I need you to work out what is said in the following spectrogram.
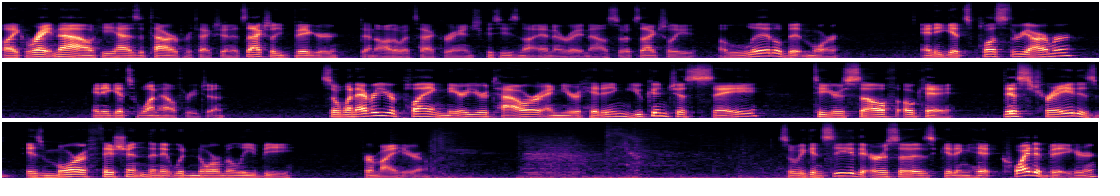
like right now, he has a tower protection. It's actually bigger than auto attack range because he's not in it right now. So it's actually a little bit more. And he gets plus three armor and he gets one health regen. So whenever you're playing near your tower and you're hitting, you can just say to yourself, okay, this trade is, is more efficient than it would normally be for my hero. So we can see the Ursa is getting hit quite a bit here.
